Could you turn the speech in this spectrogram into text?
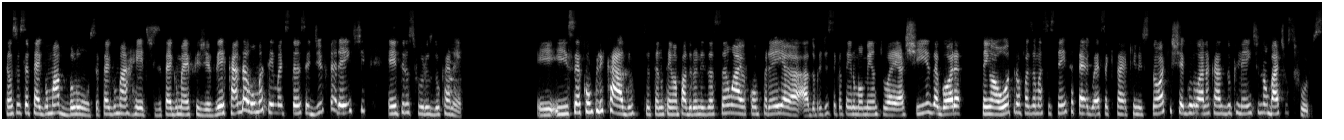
Então, se você pega uma Bloom, você pega uma Ret, você pega uma FGV, cada uma tem uma distância diferente entre os furos do caneco. E, e isso é complicado, se você não tem uma padronização. Ah, eu comprei a, a dobradiça que eu tenho no momento é a X, agora tenho a outra, vou fazer uma assistência, pego essa que está aqui no estoque, chego lá na casa do cliente e não bate os furos.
